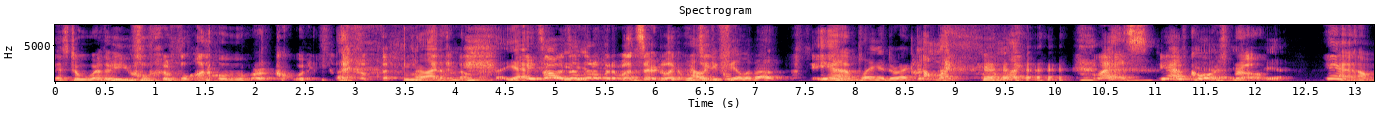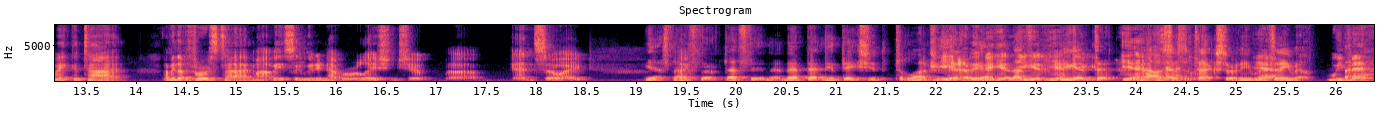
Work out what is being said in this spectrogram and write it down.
as to whether you would want to work with him. no, I don't know about that. Yeah, it's always a little bit of uncertain. Like, would how would you, feel about yeah playing a director? I'm like, I'm like, Wes, yeah, of course, yeah, bro. Yeah, yeah, I'll make the time. I mean, the first time, obviously, we didn't have a relationship, uh, and so I Yes, that's the that's the that that takes you to lunch. yeah, yeah, you get, you get, yeah, you get to, yeah, now exactly. it's just a text or an email. Yeah. It's an email. We met.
